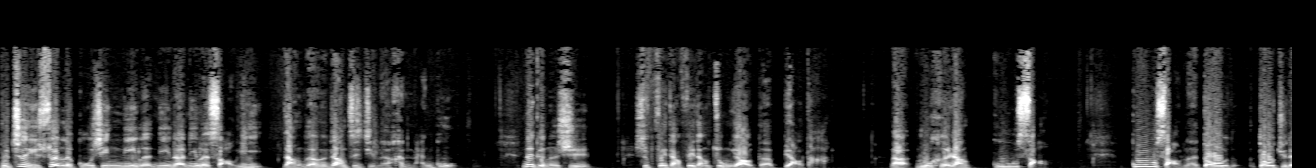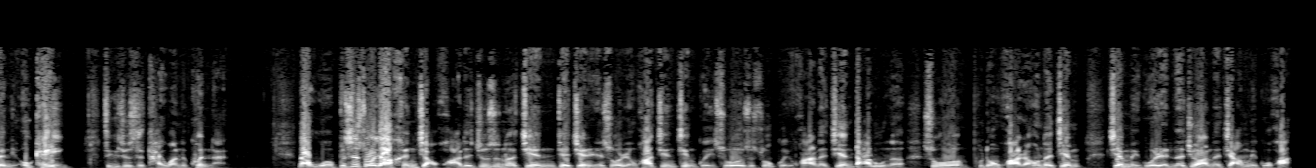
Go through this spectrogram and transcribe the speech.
不至于顺了孤心逆了逆了逆了嫂意，让让让自己呢很难过，那个呢是是非常非常重要的表达。那如何让姑嫂姑嫂呢都都觉得你 OK，这个就是台湾的困难。那我不是说要很狡猾的，就是呢见见见人说人话，见见鬼说说鬼话呢，见大陆呢说普通话，然后呢见见美国人呢就要呢讲美国话。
